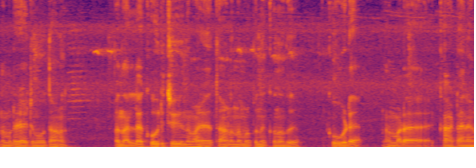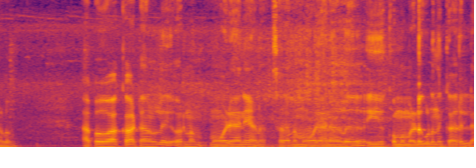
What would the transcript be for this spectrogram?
നമ്മുടെ ഏറ്റുമുഖത്താണ്. ഇപ്പം നല്ല കുരിച്ചു വരുന്ന മഴയത്താണ് നമ്മളിപ്പോൾ നിൽക്കുന്നത്. കൂടെ നമ്മുടെ കാട്ടാനകളും. അപ്പോൾ ആ കാട്ടാനകളിൽ ഒരെണ്ണം മോഴാനയാണ് സാധാരണ മോഴാനകൾ ഈ കൊമ്മമ്മയുടെ കൂടെ നിൽക്കാറില്ല.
